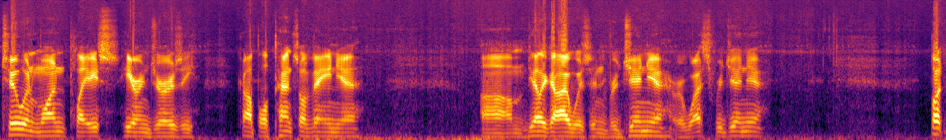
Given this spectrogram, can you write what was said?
two in one place here in Jersey, couple of Pennsylvania. Um, the other guy was in Virginia or West Virginia, but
